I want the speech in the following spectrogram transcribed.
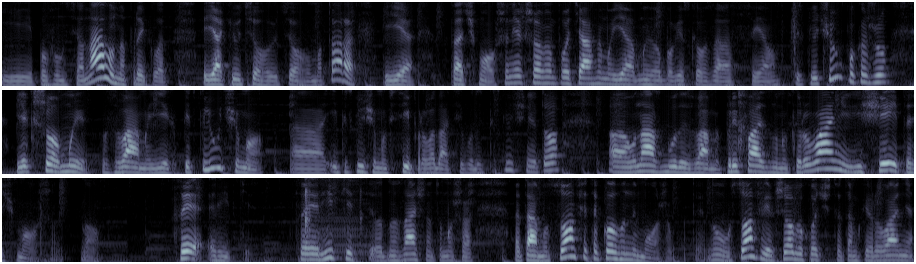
І по функціоналу, наприклад, як і у цього, і у цього мотора, є Touch Motion. Якщо ми потягнемо, я, ми обов'язково зараз я вам підключу, покажу. Якщо ми з вами їх підключимо е, і підключимо всі провода, ці будуть підключені, то е, у нас буде з вами при фазному керуванні і ще й Touch Motion. Ну, це рідкість. Це рідкість однозначно, тому що там у Сонфі такого не може бути. Ну, у Сонфі, якщо ви хочете там керування,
